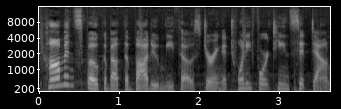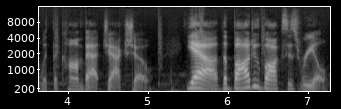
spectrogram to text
Common spoke about the Badu mythos during a 2014 sit down with the Combat Jack show. Yeah, the Badu box is real,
